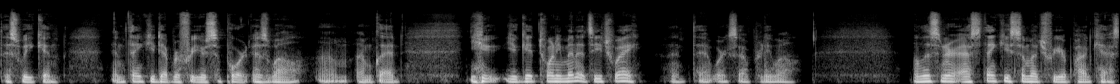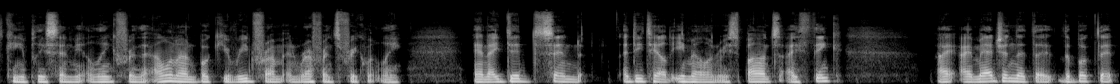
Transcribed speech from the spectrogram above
this week. And, and thank you, Deborah, for your support as well. Um, I'm glad you, you get 20 minutes each way. That, that works out pretty well. A listener asked, Thank you so much for your podcast. Can you please send me a link for the Al Anon book you read from and reference frequently? And I did send a detailed email in response. I think, I, I imagine that the, the book that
